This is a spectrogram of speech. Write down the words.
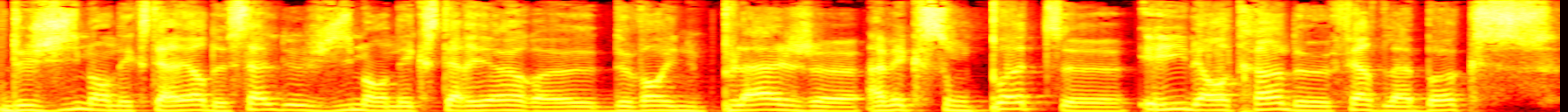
de gym en extérieur, de salle de gym en extérieur devant une plage avec son pote et il est en train de faire de la boxe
